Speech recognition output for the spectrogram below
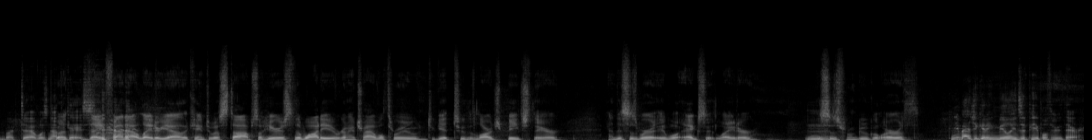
But uh, was not but the case. they found out later, yeah, it came to a stop. So here's the wadi we're going to travel through to get to the large beach there. And this is where it will exit later. This is from Google Earth. Can you imagine getting millions of people through there?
